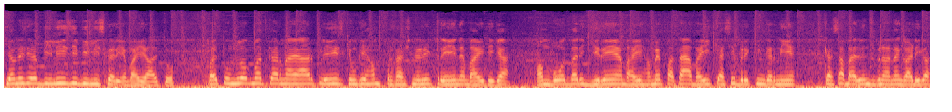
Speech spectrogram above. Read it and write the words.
कि हमने सिर्फ़ बिलीज ही बिलीज करी है भाई आज तो। भाई तुम लोग मत करना यार प्लीज़ क्योंकि हम प्रोफेशनली ट्रेन है भाई, ठीक है? हम बहुत बारी गिरे हैं भाई, हमें पता है भाई कैसी ब्रेकिंग करनी है, कैसा बैलेंस बनाना है गाड़ी का।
